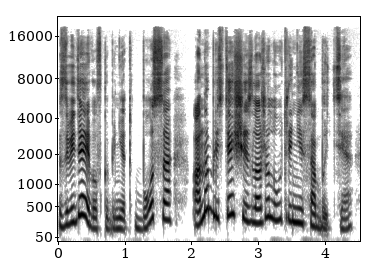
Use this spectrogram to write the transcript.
заведя его в кабинет босса, она блестяще изложила утренние события –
